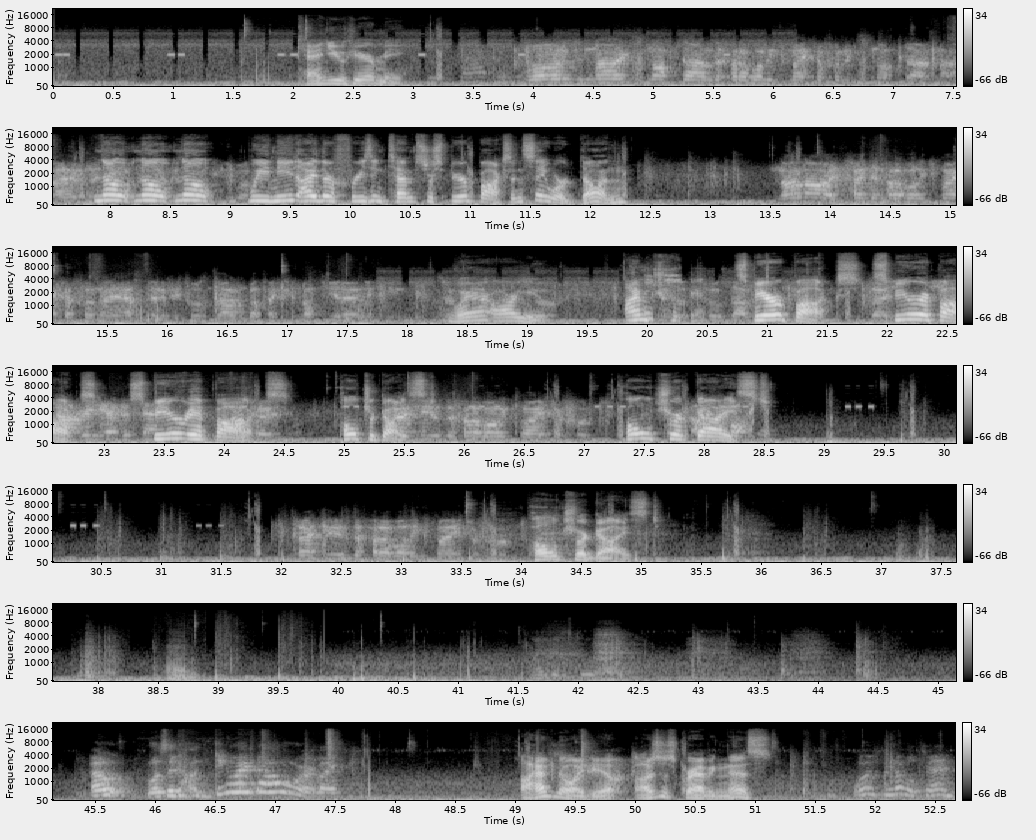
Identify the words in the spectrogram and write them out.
Can you hear me? Word, no, it's not done. The parabolic microphone is not done. I have No, idea no, no. you're talking about. We need either freezing temps or spirit box and say we're done. No, no, I tried the parabolic microphone. I asked her if it was done, but I cannot hear anything. Where are you? I'm tr- spirit box, spirit box, spirit box, poltergeist, to use the parabolic microphone. poltergeist. Try to use the parabolic microphone. Poltergeist. Oh, was it hunting right now, or like? I have no idea. I was just grabbing this. What was level 10?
